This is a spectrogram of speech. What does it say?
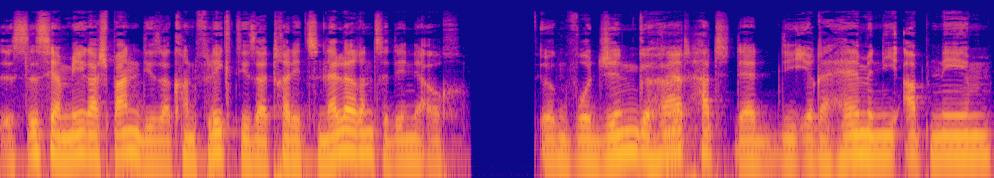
es ist ja mega spannend, dieser Konflikt dieser traditionelleren, zu denen ja auch irgendwo Jin gehört ja. hat, der, die ihre Helme nie abnehmen,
